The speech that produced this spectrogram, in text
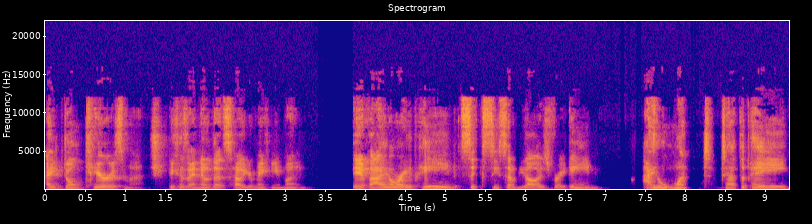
I don't care as much because I know that's how you're making your money. If I already paid 60 70 dollars for a game, I don't want to have to pay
